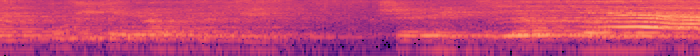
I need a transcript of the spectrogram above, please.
відпущення гріхів. Чиніть це за нас.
